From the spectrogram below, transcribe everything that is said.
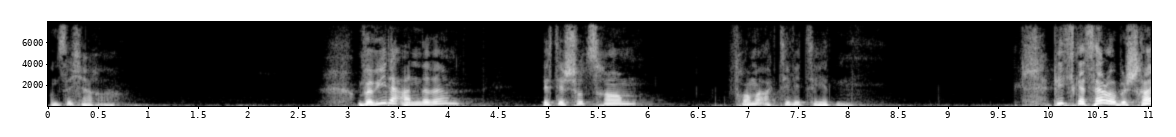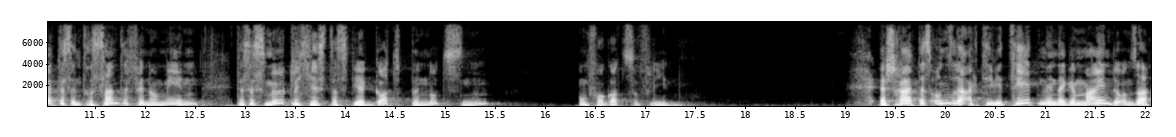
und sicherer. Und für wieder andere ist der Schutzraum fromme Aktivitäten. Pete Scazzaro beschreibt das interessante Phänomen, dass es möglich ist, dass wir Gott benutzen, um vor Gott zu fliehen. Er schreibt, dass unsere Aktivitäten in der Gemeinde, unser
